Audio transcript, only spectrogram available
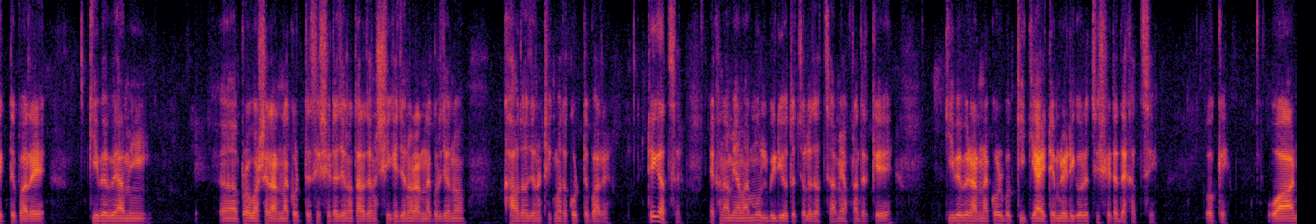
দেখতে পারে কীভাবে আমি প্রবাসে রান্না করতেছি, সেটা যেন তারা যেন শিখে যেন রান্না করে যেন খাওয়া দাওয়া যেন ঠিকমতো করতে পারে। ঠিক আছে, এখন আমি আমার মূল ভিডিওতে চলে যাচ্ছে। আমি আপনাদেরকে কীভাবে রান্না করব, কি কি আইটেম রেডি করেছি সেটা দেখাচ্ছি। ওকে ওয়ান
